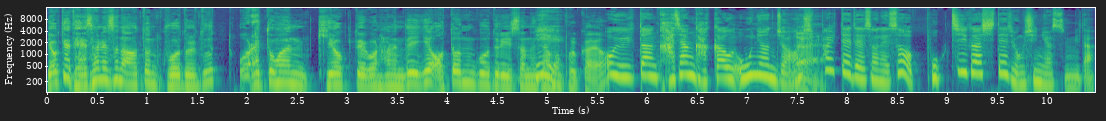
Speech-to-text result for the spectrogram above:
역대 대선에서 나왔던 구호들도 오랫동안 기억되곤 하는데 이게 어떤 구호들이 있었는지 예. 한번 볼까요? 어, 일단 가장 가까운 5년 전 네. 18대 대선에서 복 지가 시대 정신이었습니다.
